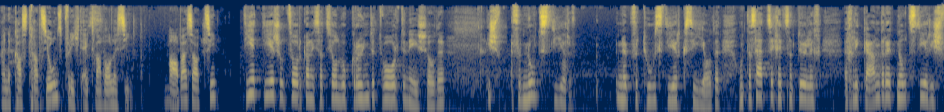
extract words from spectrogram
Eine Kastrationspflicht etwa wolle sie. Aber, sagt sie, Die Tierschutzorganisation, die gegründet worden ist, oder, ist für Nutztiere nicht für die Haustiere gewesen, oder? Und das hat sich jetzt natürlich ein bisschen geändert. Nutztier ist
